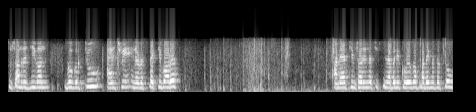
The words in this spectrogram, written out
सुशान्त र जीवन गएको two and three in respective order हामी टिम थर्टिन र सिक्सटिनलाई पनि क्लोज अपमा देख्न सक्छौँ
